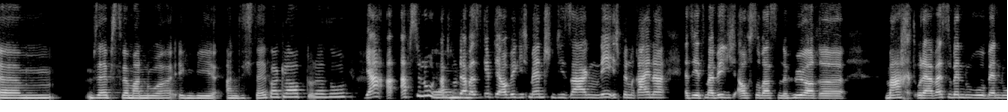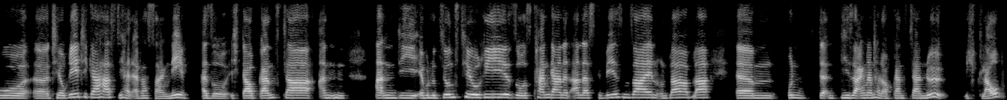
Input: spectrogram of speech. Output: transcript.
Ähm, selbst wenn man nur irgendwie an sich selber glaubt oder so. Ja, absolut, ähm, absolut. Aber es gibt ja auch wirklich Menschen, die sagen, nee, ich bin reiner, also jetzt mal wirklich auf sowas eine höhere Macht oder weißt du, wenn du, wenn du äh, Theoretiker hast, die halt einfach sagen, nee, also ich glaube ganz klar an, an die Evolutionstheorie, so es kann gar nicht anders gewesen sein und bla bla bla. Ähm, und die sagen dann halt auch ganz klar, nö, ich glaube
